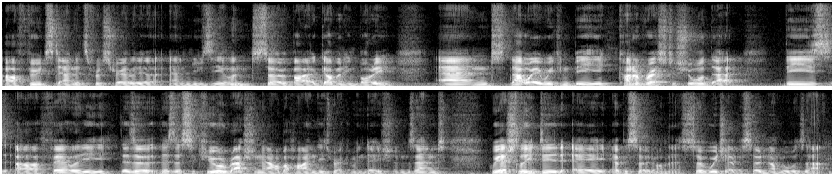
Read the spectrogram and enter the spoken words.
uh, food standards for Australia and New Zealand. So by a governing body, and that way we can be kind of rest assured that these are fairly there's a there's a secure rationale behind these recommendations and we actually did a episode on this. So which episode number was that?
